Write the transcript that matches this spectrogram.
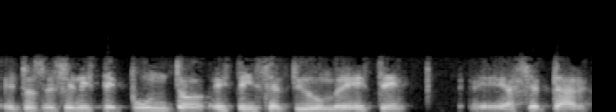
Entonces, en este punto, esta incertidumbre, este eh, aceptar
